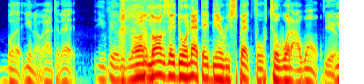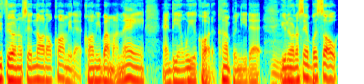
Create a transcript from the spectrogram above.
but you know, after that, you feel me? Long, long as they doing that, they being respectful to what I want. Yeah. You feel what I'm saying? No, don't call me that. Call me by my name, and then we call the company that. You mm-hmm. know what I'm saying? But so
